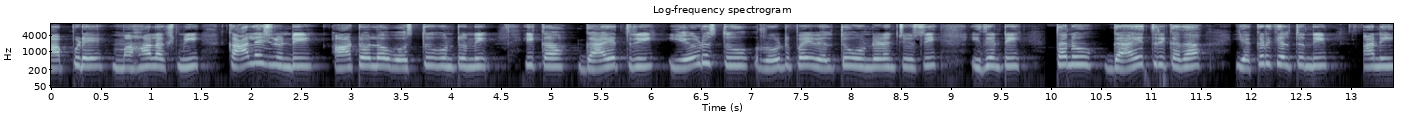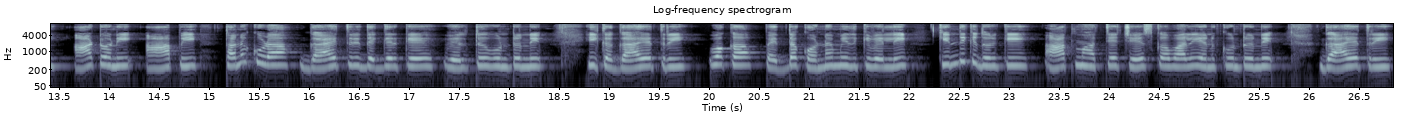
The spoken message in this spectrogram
అప్పుడే మహాలక్ష్మి కాలేజ్ నుండి ఆటోలో వస్తూ ఉంటుంది. ఇక గాయత్రి ఏడుస్తూ రోడ్డుపై వెళ్తూ ఉండడం చూసి ఇదేంటి తను గాయత్రి కదా ఎక్కడికి వెళ్తుంది? అని ఆటోని ఆపి తను కూడా గాయత్రి దగ్గరికే వెళ్తూ ఉంటుంది. ఇక గాయత్రి ఒక పెద్ద కొండ మీదకి వెళ్ళి కిందికి దొరికి ఆత్మహత్య చేసుకోవాలి అనుకుంటుంది. గాయత్రి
